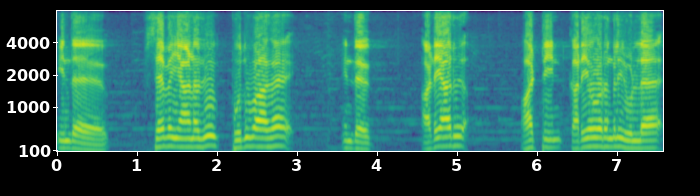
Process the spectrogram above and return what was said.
இந்த சேவையானது பொதுவாக இந்த அடையாறு ஆற்றின் கரையோரங்களில் உள்ள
